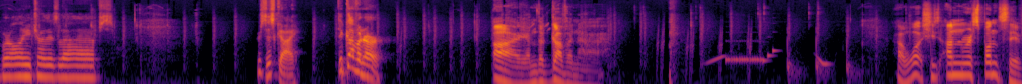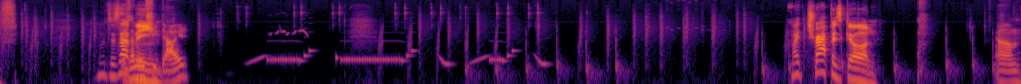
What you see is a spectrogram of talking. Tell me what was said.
We're all in each other's laps. Who's this guy? The governor. I am the governor. Oh, what? She's unresponsive. What does that, Does that mean? mean she died? My trap is gone. Um.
